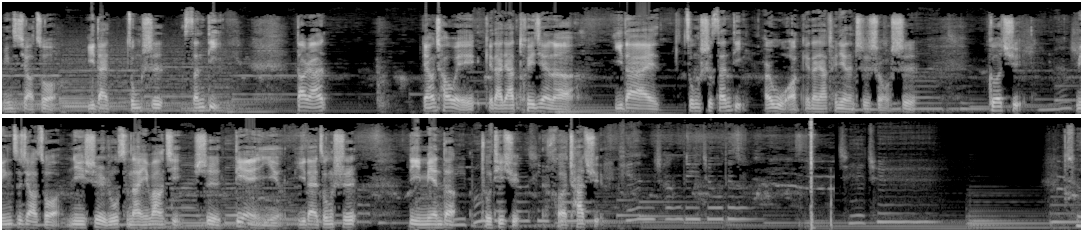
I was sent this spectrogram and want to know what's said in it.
名字叫做《一代宗师三 D》。当然，梁朝伟给大家推荐了《一代宗师三 D》，而我给大家推荐的这首是歌曲，名字叫做《你是如此难以忘记》，是电影《一代宗师》。里面的主题曲和插曲。天长地久的结局，所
